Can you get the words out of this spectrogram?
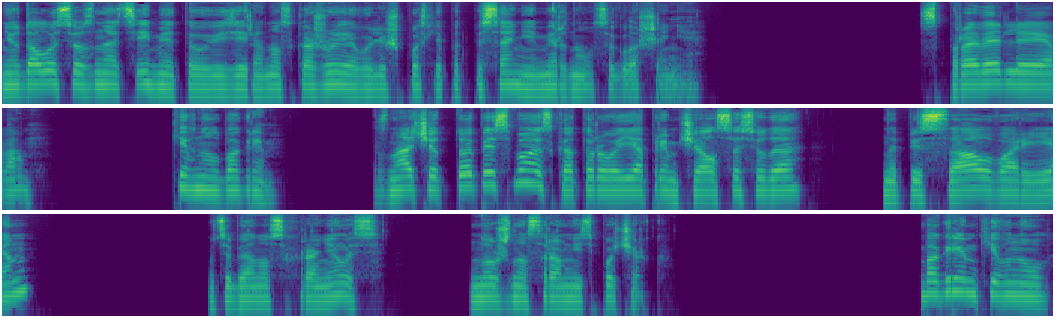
Не удалось узнать имя этого визиря, но скажу я его лишь после подписания мирного соглашения. «Справедливо», — кивнул Багрем. «Значит, то письмо, из которого я примчался сюда, написал Варен? У тебя оно сохранилось? Нужно сравнить почерк». Багрем кивнул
